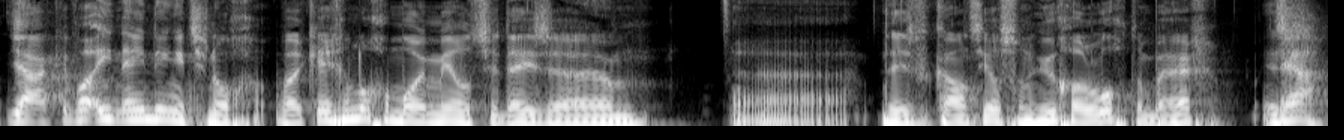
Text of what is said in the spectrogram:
ja, ik heb wel één, één dingetje nog. We kregen nog een mooi mailtje deze, ehm, eh, deze vakantie. als van Hugo Lochtenberg. Is, Ja,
